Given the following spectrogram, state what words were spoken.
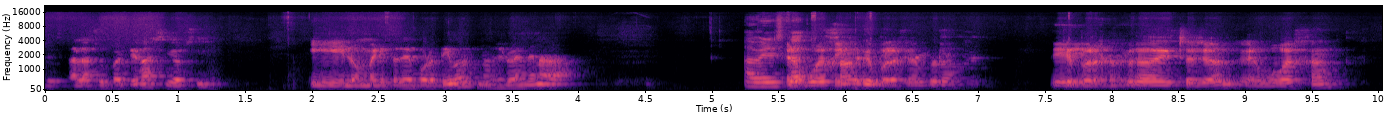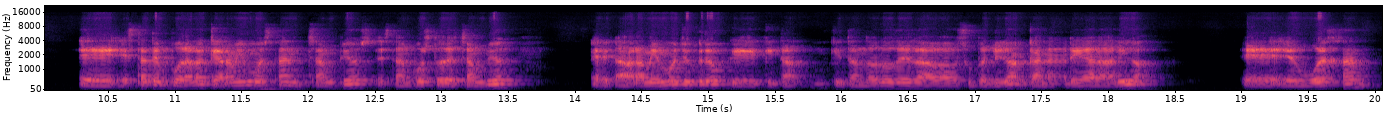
está en la Superliga sí o sí. Y los méritos deportivos no sirven de nada. a ver, es que... El West Ham, que por ejemplo, que por ejemplo ha dicho John, el West Ham, eh, esta temporada que ahora mismo está en Champions, está en puesto de Champions, eh, ahora mismo yo creo que quita- quitándolo de la Superliga, ganaría la liga. Eh, el West Ham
